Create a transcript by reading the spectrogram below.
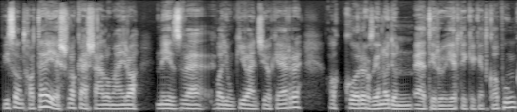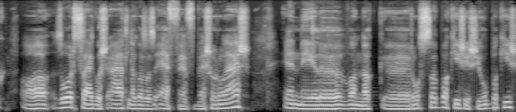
viszont ha teljes lakásállományra nézve vagyunk kíváncsiak erre, akkor azért nagyon eltérő értékeket kapunk. Az országos átlag az az FF besorolás, ennél vannak rosszabbak is és jobbak is,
